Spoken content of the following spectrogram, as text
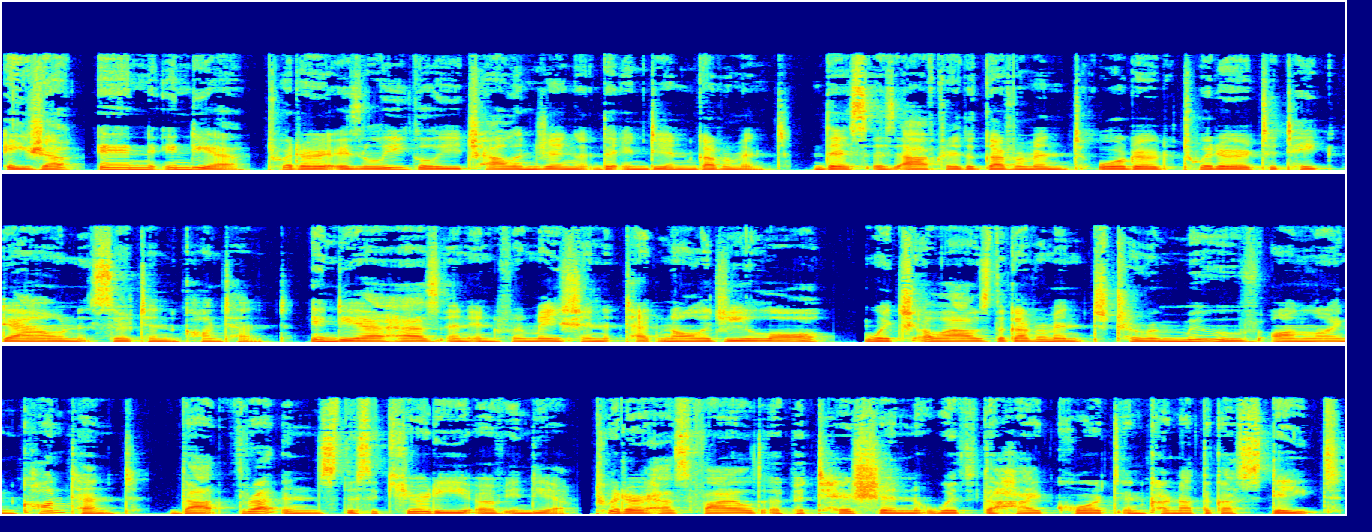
Asia. In India, Twitter is legally challenging the Indian government. This is after the government ordered Twitter to take down certain content. India has an information technology law which allows the government to remove online content that threatens the security of India. Twitter has filed a petition with the High Court in Karnataka state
